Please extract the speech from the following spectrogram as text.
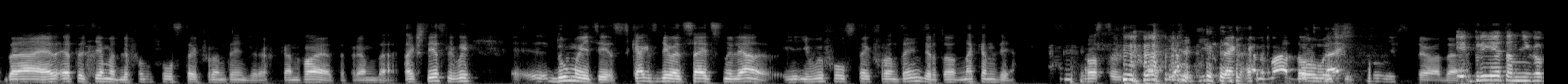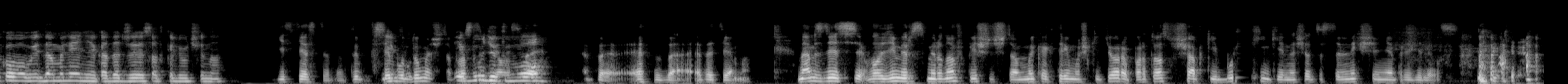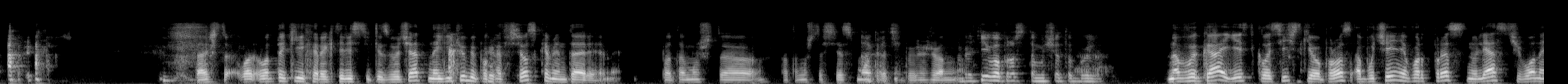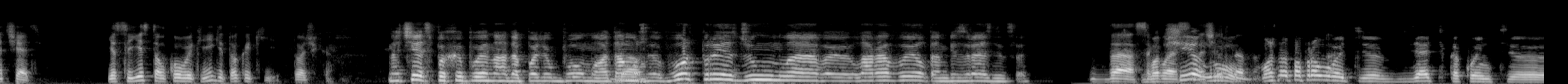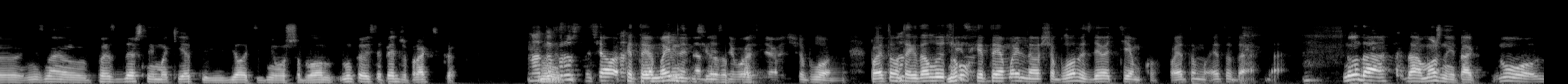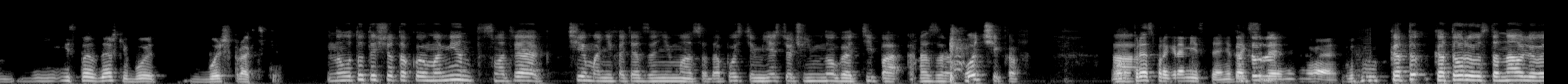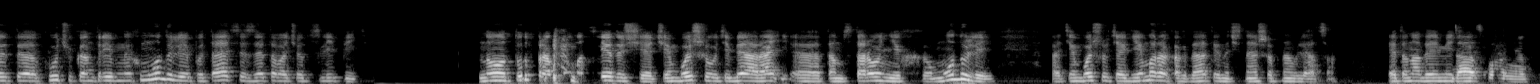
Да, э, это тема для full-stack фронтендеров. Canva это прям да. Так что если вы э, думаете, как сделать сайт с нуля, и вы full-stack фронтендер, то на конве. Просто и все, да. И при этом никакого уведомления, когда JS отключено. Естественно. Ты, все будут думать, что просто... И будет во. Это, это да, это тема. Нам здесь Владимир Смирнов пишет, что мы как три мушкетера, Портос в шапке и бухенький, насчет остальных еще не определился. Так что вот, вот такие характеристики звучат. На YouTube пока все с комментариями, потому что, потому что все смотрят а напряженно. Какие вопросы там еще-то были? На ВК есть классический вопрос. Обучение WordPress с нуля, с чего начать? Если есть толковые книги, то какие? Точка. Начать с PHP надо по-любому, а там да. уже WordPress, Joomla, Laravel, там без разницы. Да, согласен. Вообще, ну, надо. можно попробовать да. Э, взять какой-нибудь, э, не знаю, PSD-шный макет и сделать из него шаблон. Ну, то есть, опять же, практика. Надо ну, просто сначала HTML надо из него сделать шаблон. Поэтому ну, тогда лучше ну, из HTML шаблона сделать темку. Поэтому это да, да. Ну да, да, можно и так. Ну, из PSD-шки будет больше практики. Ну вот тут еще такой момент, смотря чем они хотят заниматься. Допустим, есть очень много типа разработчиков. WordPress-программисты, они которые, так себя называют. Которые устанавливают э, кучу контрибных модулей и пытаются из этого что-то слепить. Но тут проблема следующая. Чем больше у тебя э, там сторонних модулей, а тем больше у тебя гемора, когда ты начинаешь обновляться. Это надо иметь да, в виду. нет.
